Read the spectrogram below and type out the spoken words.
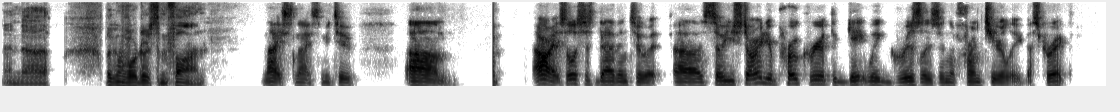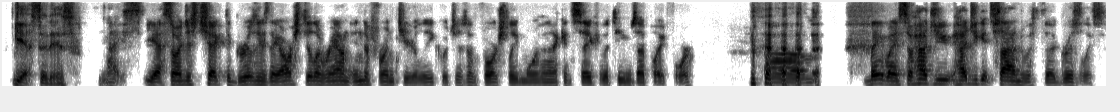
and uh, looking forward to some fun. Nice, nice. Me too. Um, all right, so let's just dive into it. Uh, so you started your pro career at the Gateway Grizzlies in the Frontier League. That's correct. Yes, it is. Nice. Yeah. So I just checked the Grizzlies. They are still around in the Frontier League, which is unfortunately more than I can say for the teams I played for. Um, but anyway, so how'd you how'd you get signed with the Grizzlies?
